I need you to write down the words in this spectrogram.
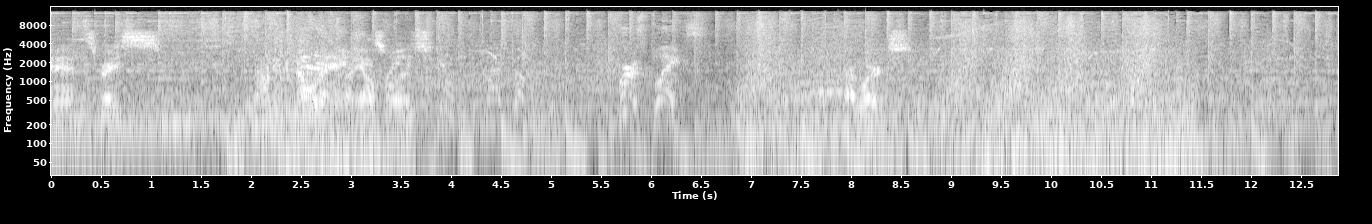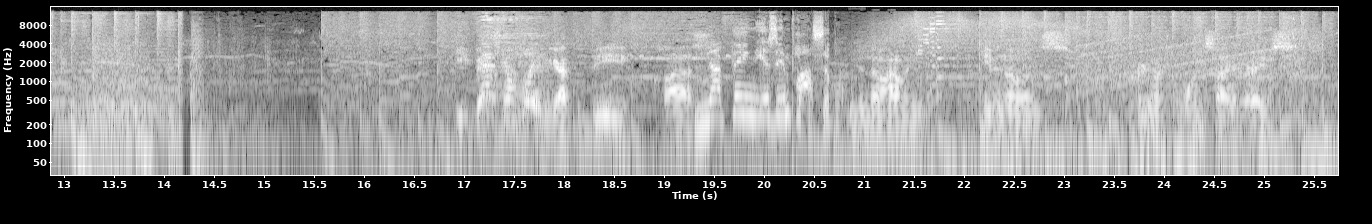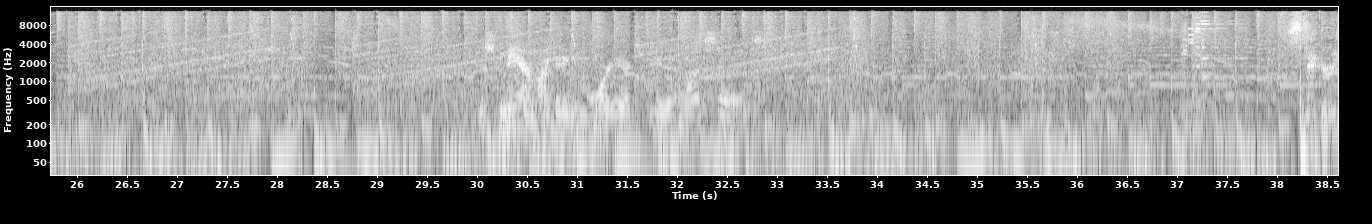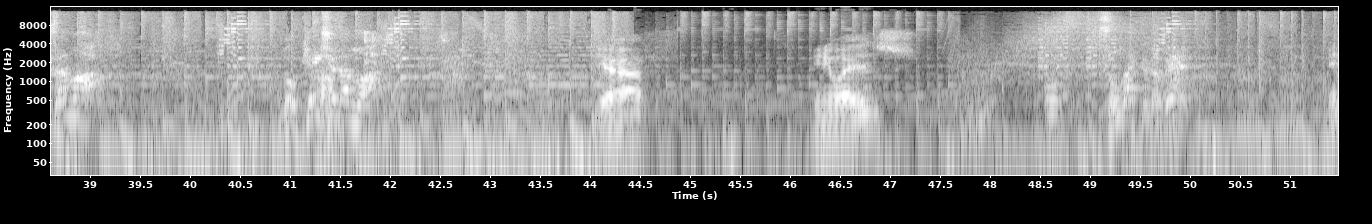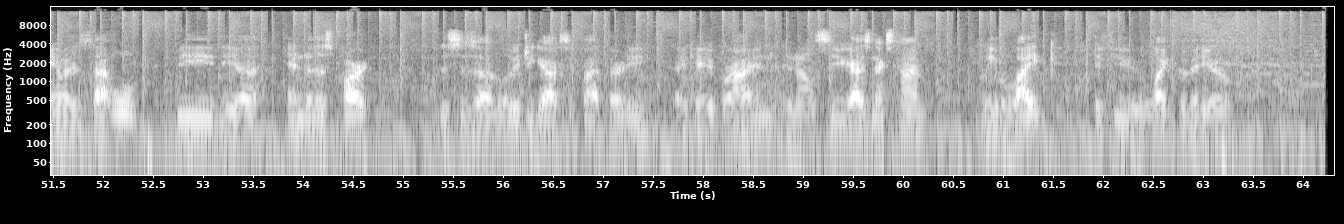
And this race, I don't even know where anybody else was. First place! That works. Event complete! We got the B class, Nothing is impossible. even though I don't even, even though it's pretty much a one-sided race. Just me, or am I getting more EXP than what it says? Stickers unlocked! Location Oh. unlocked! Yeah. Anyways, well, Select an event! anyways, that will be the uh, end of this part. This is uh, Luigi Galaxy 530, aka Brian, and I'll see you guys next time. Leave a like if you like the video,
